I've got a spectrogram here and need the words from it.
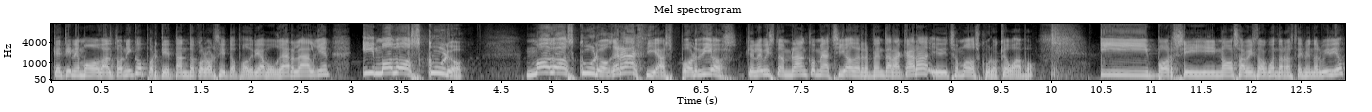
que tiene modo daltónico porque tanto colorcito podría buguearle a alguien. Y modo oscuro. Modo oscuro, gracias, por Dios. Que lo he visto en blanco, me ha chillado de repente a la cara y he dicho modo oscuro, qué guapo. Y por si no os habéis dado cuenta, no estáis viendo el vídeo,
